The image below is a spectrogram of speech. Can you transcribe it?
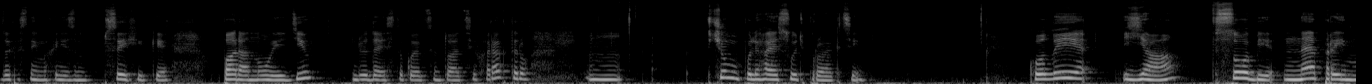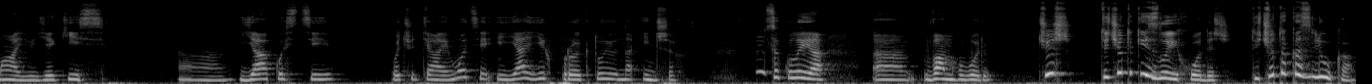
захисний механізм психіки параноїдів, людей з такою акцентуацією характеру. В чому полягає суть проекції? Коли я в собі не приймаю якісь а, якості, почуття, емоції, і я їх проєктую на інших. Ну, це коли я а, вам говорю: чуєш, ти чого такий злий ходиш? Ти чого така злюка?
